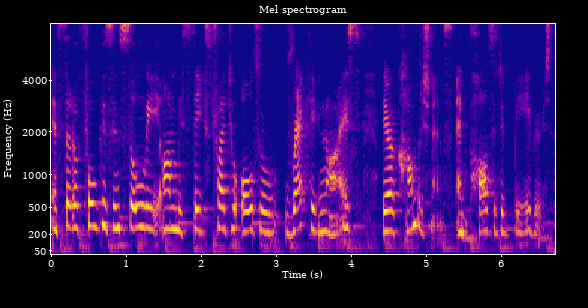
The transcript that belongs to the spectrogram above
Instead of focusing solely on mistakes, try to also recognize their accomplishments and positive behaviors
